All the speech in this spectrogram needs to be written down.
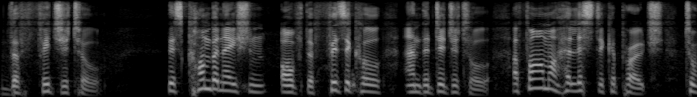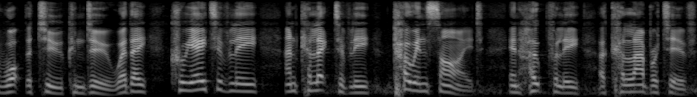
the phygital. This combination of the physical and the digital, a far more holistic approach to what the two can do, where they creatively and collectively coincide in hopefully a collaborative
